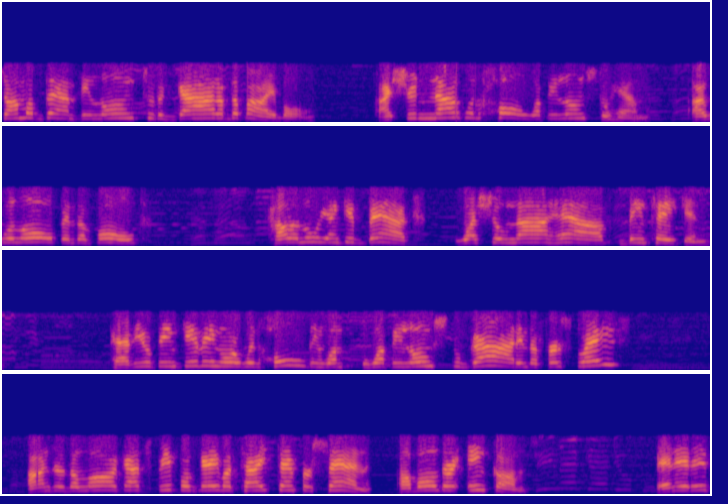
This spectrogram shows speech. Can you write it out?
some of them belong to the God of the Bible. I should not withhold what belongs to him. I will open the vault, hallelujah, and give back what shall not have been taken. Have you been giving or withholding what, what belongs to God in the first place? Under the law, God's people gave a tithe 10% of all their income. And it is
